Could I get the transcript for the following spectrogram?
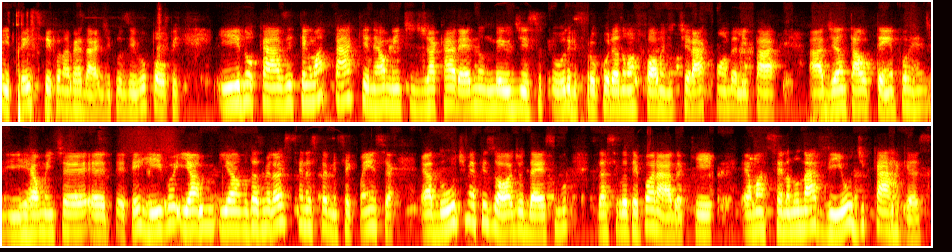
e três ficam, na verdade, inclusive o Pope. E no caso, tem um ataque né, realmente de jacaré no meio disso tudo, eles procurando uma forma de tirar a Kombi ali para adiantar o tempo, e realmente é, é, é terrível. E, a, e uma das melhores cenas para mim, sequência, é a do último episódio, o décimo da segunda temporada, que é uma cena no navio de cargas,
